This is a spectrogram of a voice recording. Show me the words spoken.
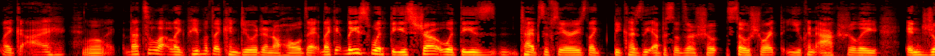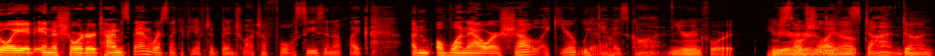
Like I Well, like that's a lot. Like people that can do it in a whole day. Like at least with these show with these types of series, like because the episodes are sho- so short that you can actually enjoy it in a shorter time span. Whereas like if you have to binge watch a full season of like an, a one hour show, like your weekend is gone. you're in for it. Your You're- social life yep. is done. Done.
